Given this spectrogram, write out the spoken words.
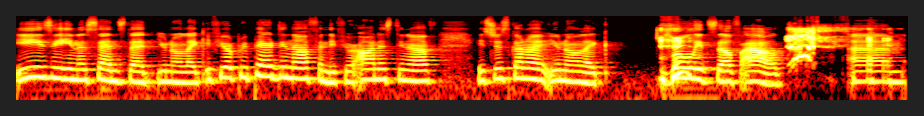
easy in a sense that you know like if you're prepared enough and if you're honest enough it's just gonna you know like roll itself out. Um,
